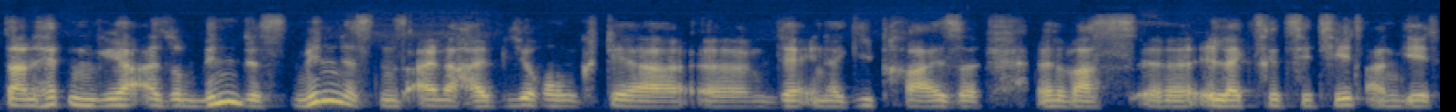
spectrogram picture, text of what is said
dann hätten wir also mindest, mindestens eine Halbierung der, äh, der Energiepreise, äh, was Elektrizität angeht.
